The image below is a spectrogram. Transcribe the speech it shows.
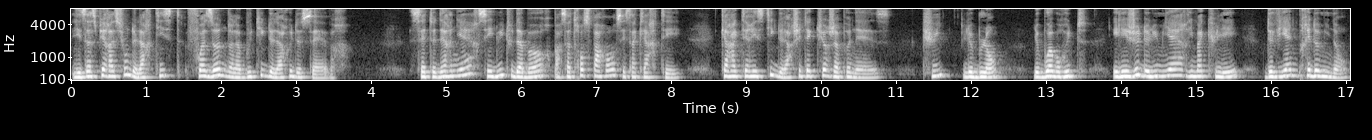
Les inspirations de l'artiste foisonnent dans la boutique de la rue de Sèvres. Cette dernière séduit tout d'abord par sa transparence et sa clarté, caractéristiques de l'architecture japonaise. Puis le blanc, le bois brut et les jeux de lumière immaculée deviennent prédominants.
